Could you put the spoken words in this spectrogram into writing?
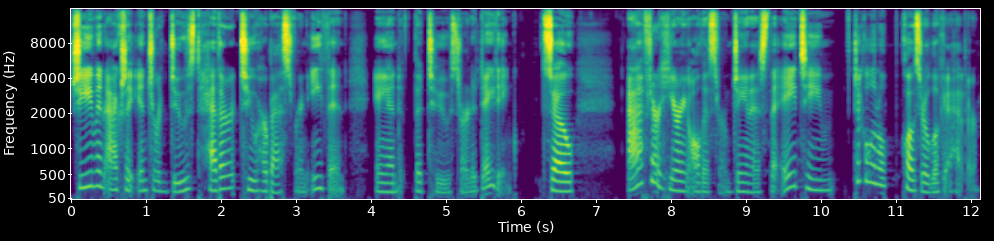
She even actually introduced Heather to her best friend Ethan, and the two started dating. So after hearing all this from Janice, the A team took a little closer look at Heather.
